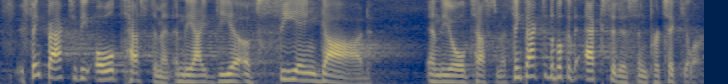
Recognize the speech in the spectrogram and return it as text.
think back to the Old Testament and the idea of seeing God in the Old Testament. Think back to the book of Exodus in particular.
